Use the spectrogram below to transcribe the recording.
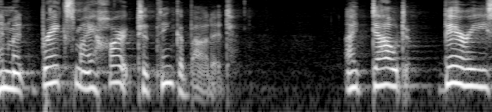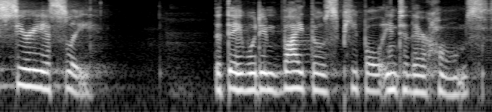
And it breaks my heart to think about it. I doubt very seriously that they would invite those people into their homes,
